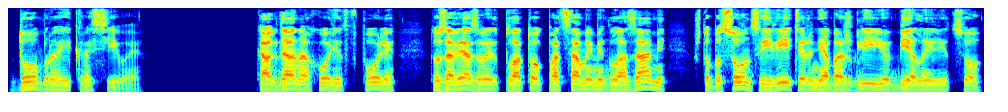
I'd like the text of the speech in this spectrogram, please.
добрая и красивая. Когда она ходит в поле, то завязывает платок под самыми глазами, чтобы солнце и ветер не обожгли ее белое лицо.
